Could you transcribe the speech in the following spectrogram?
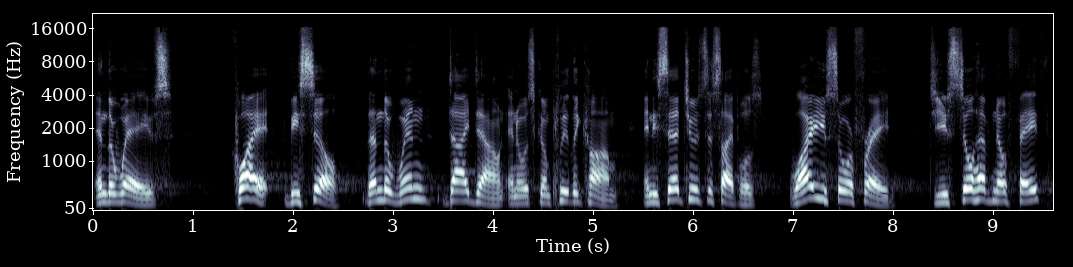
and the waves. Quiet, be still. Then the wind died down, and it was completely calm. And he said to his disciples, Why are you so afraid? Do you still have no faith?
